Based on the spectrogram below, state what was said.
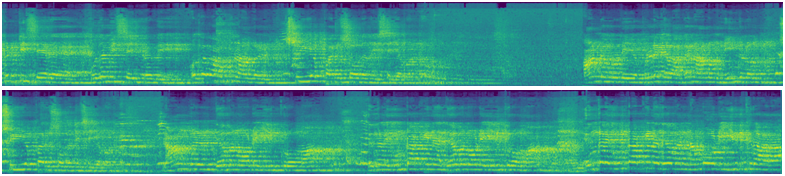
கட்டி சேர உதவி செய்கிறது. முதலாவது நாங்கள் சுய பரிசோதனை செய்ய வேண்டும். ஆண்டவருடைய பிள்ளைகளாக நானும் நீங்களும் சுய பரிசோதனை செய்ய வேண்டும். நாங்கள் தேவனோட இருக்கிறோமா? எங்களை உண்டாக்கின தேவனோட இருக்கிறோமா? எங்களை உண்டாக்கின தேவன் நம்மோடு இருக்கிறாரா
